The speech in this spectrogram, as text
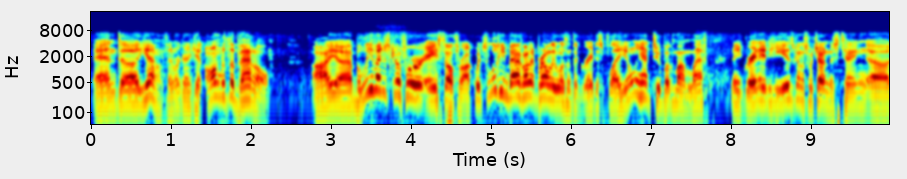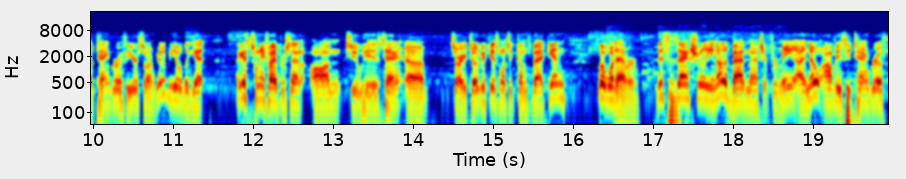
And, uh, yeah, then we're going to get on with the battle. I uh, believe I just go for a Stealth Rock, which looking back on it probably wasn't the greatest play. He only had two Pokemon left. I mean, granted, he is going to switch out his Tang, uh, Tangrowth here, so I'm going to be able to get, I guess, 25% on to his Tang, uh, sorry, Togekiss once it comes back in, but whatever. This is actually not a bad matchup for me. I know, obviously, Tangrowth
